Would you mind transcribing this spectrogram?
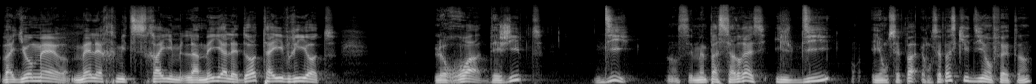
Va Yomer Melech Mitzraim la Meyaledot Aivriot. Le roi d'Égypte dit c'est même pas s'adresse. Il dit, et on sait pas, on sait pas ce qu'il dit en fait, hein,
